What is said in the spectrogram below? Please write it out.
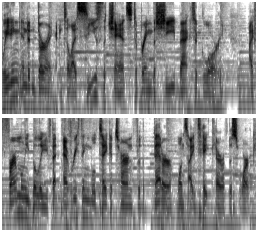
waiting and enduring until I seize the chance to bring the Shi back to glory. I firmly believe that everything will take a turn for the better once I take care of this work.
